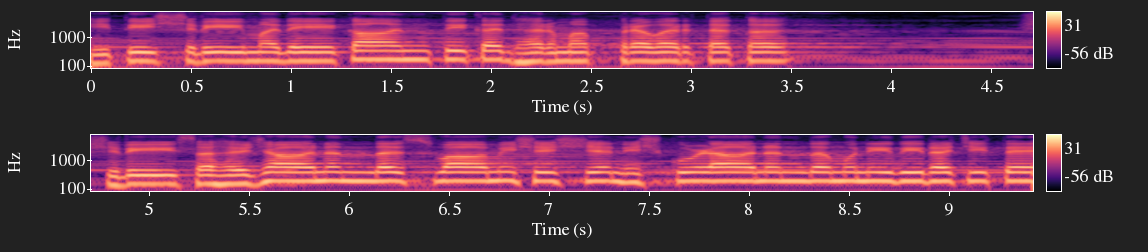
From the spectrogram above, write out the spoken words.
इति श्रीमदेकान्तिकधर्मप्रवर्तक श्रीसहजानन्दस्वामिशिष्यनिष्कुलानन्दमुनिविरचिते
